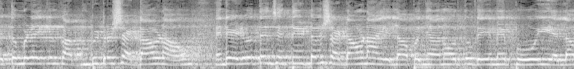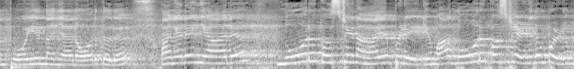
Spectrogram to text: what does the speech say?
എത്തുമ്പോഴേക്കും കമ്പ്യൂട്ടർ ഷട്ട് ഡൗൺ ആവും. എന്റെ എഴുപത്തഞ്ച് എത്തിയിട്ടും ഷട്ട് ഡൗൺ ആയില്ല. അപ്പം ഞാൻ ഓർത്തു ദൈവമേ പോയി എല്ലാം പോയി എന്നാണ് ഞാൻ ഓർത്തത്. അങ്ങനെ ഞാൻ നൂറ് ക്വസ്റ്റ്യൻ ആയപ്പോഴേക്കും ആ നൂറ് ക്വസ്റ്റ്യൻ എഴുതുമ്പോഴും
